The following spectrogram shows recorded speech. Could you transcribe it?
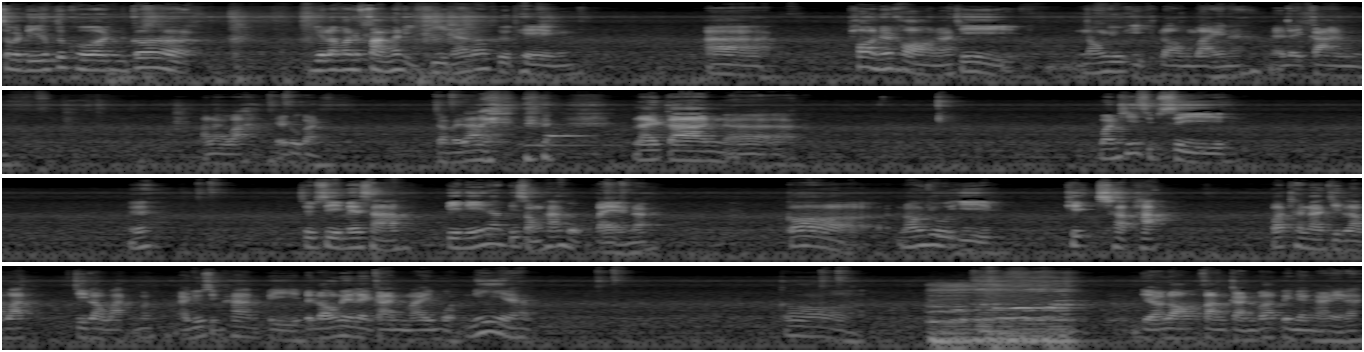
สวัสดีครับทุกคนก็เดี๋ยวเรามาฟังกันอีกทีนะก็คือเพลงพ่อเนื้อทองนะที่น้องยูอิลองไว้นะ ในรายการ อะไรวะ เดี๋ยวดูกันจำไม่ได้ รายการวันที่สิบสี่เอ๊ะสิบสี่เมษาปีนี้นะปีสองห้าหกแปดนะ ก็น้องยูอีพิชพัก วัฒนาจิรวัตรจิรวัตรมั้งอายุ 15 ปี ไปร้องในรายการไม่หมดนี่นะครับ ก็ เดี๋ยวลองฟังกันว่าเป็นยังไงนะ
